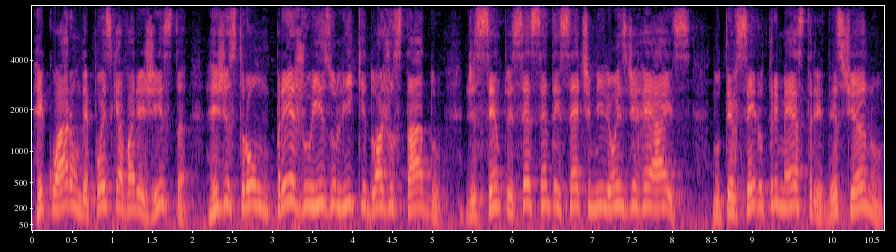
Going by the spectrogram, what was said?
recuaram depois que a varejista registrou um prejuízo líquido ajustado de 167 milhões de reais no terceiro trimestre deste ano.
